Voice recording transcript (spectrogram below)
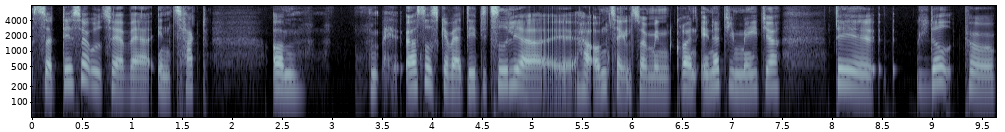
Så det ser ud til at være intakt. Om Ørsted skal være det, de tidligere øh, har omtalt som en grøn energy major, det lød på,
